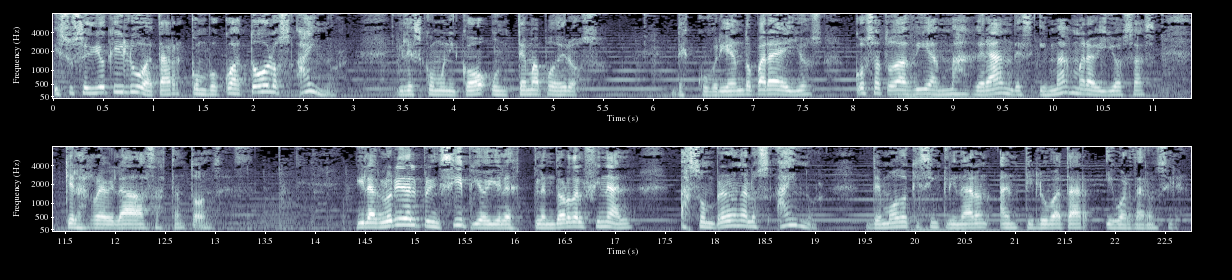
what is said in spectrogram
Y sucedió que Ilúvatar convocó a todos los Ainur y les comunicó un tema poderoso, descubriendo para ellos cosas todavía más grandes y más maravillosas que las reveladas hasta entonces. Y la gloria del principio y el esplendor del final asombraron a los Ainur, de modo que se inclinaron ante Ilúvatar y guardaron silencio.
